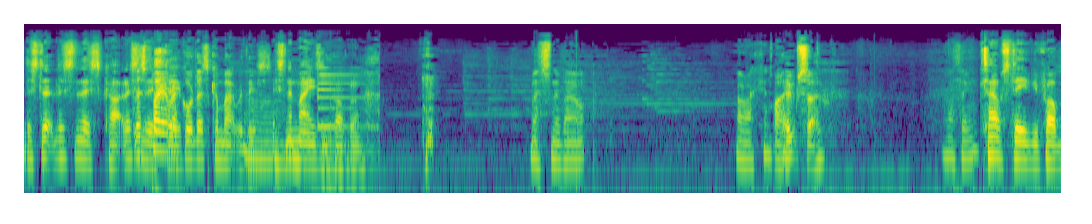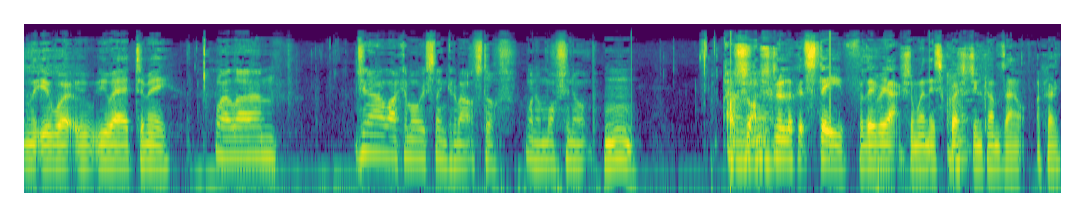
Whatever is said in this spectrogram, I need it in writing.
Listen, listen to this, car. Listen Let's to play this, a Steve. record. Let's come back with this. It's an amazing problem. Messing about. I reckon. I hope so. I think. Tell Steve your problem that you were, you aired to me. Well, um, do you know, how, like I'm always thinking about stuff when I'm washing up. Mm. I'm just, uh, just going to look at Steve for the reaction when this question comes out. Okay.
